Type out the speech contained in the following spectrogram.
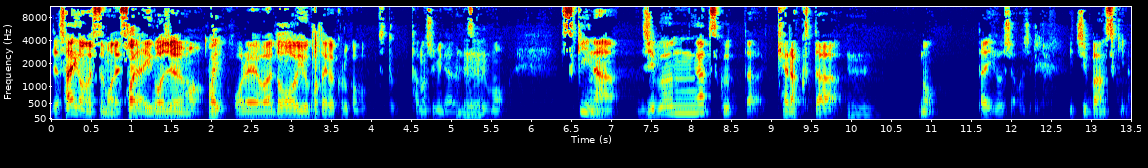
じゃあ最後の質問です。はい第50問。はい。これはどういう答えが来るか僕ちょっと楽しみであるんですけども、好きな自分が作ったキャラクタうんーの代表者を教えてください。一番好きな。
